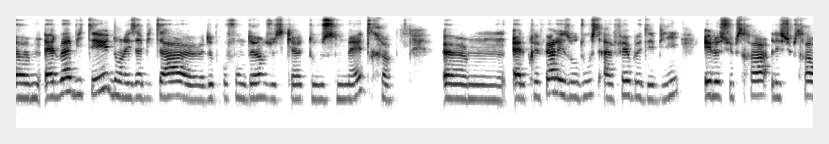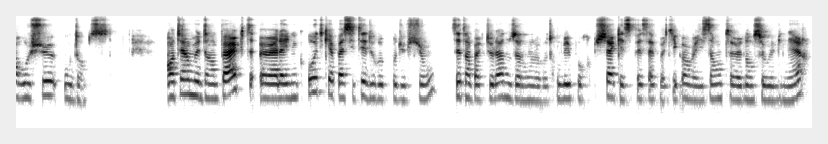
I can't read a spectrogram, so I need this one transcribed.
Euh, elle va habiter dans les habitats euh, de profondeur jusqu'à 12 mètres. Euh, elle préfère les eaux douces à faible débit et le substrat, les substrats rocheux ou denses. En termes d'impact, elle a une haute capacité de reproduction. Cet impact-là, nous allons le retrouver pour chaque espèce aquatique envahissante dans ce webinaire.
